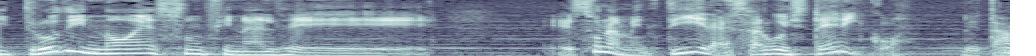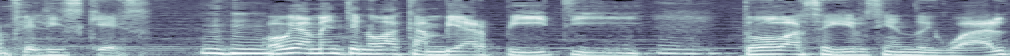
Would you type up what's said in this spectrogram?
y Trudy no es un final de... Es una mentira, es algo histérico de tan feliz que es. Obviamente no va a cambiar Pete y todo va a seguir siendo igual.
